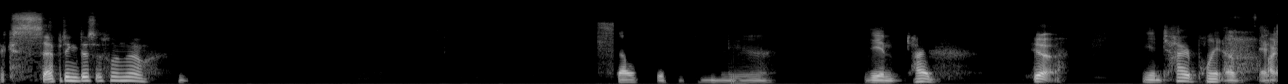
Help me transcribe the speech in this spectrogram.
Accepting discipline, though, self discipline. Yeah. The entire yeah, the entire point of I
